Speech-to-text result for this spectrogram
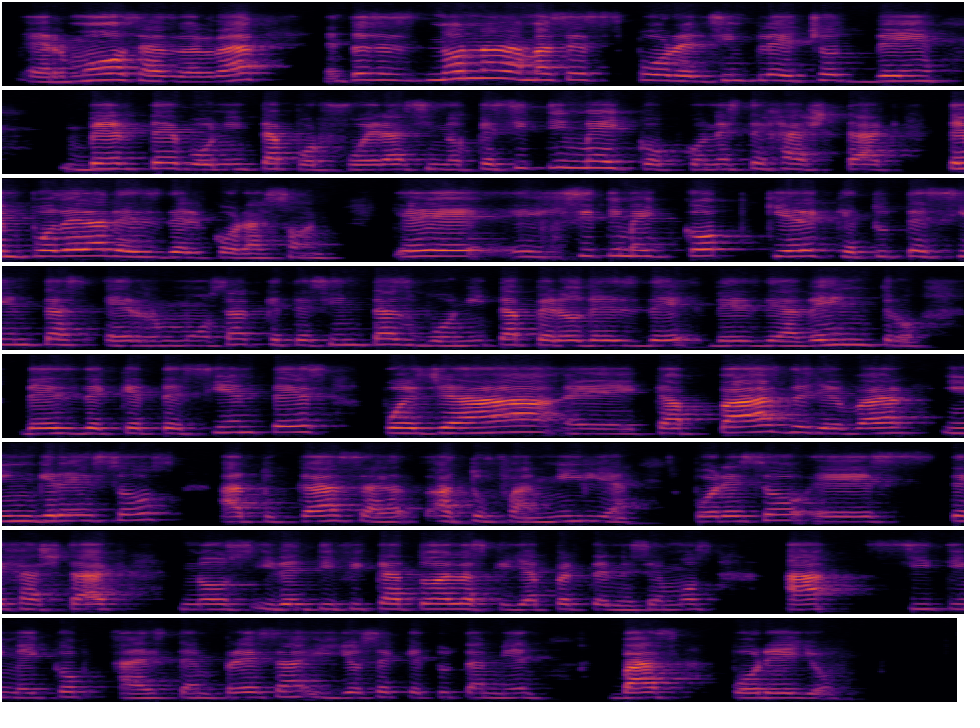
hermosas, ¿verdad? Entonces, no nada más es por el simple hecho de verte bonita por fuera, sino que City Makeup con este hashtag te empodera desde el corazón. Eh, City Makeup quiere que tú te sientas hermosa, que te sientas bonita, pero desde, desde adentro, desde que te sientes pues ya eh, capaz de llevar ingresos a tu casa, a tu familia. Por eso este hashtag nos identifica a todas las que ya pertenecemos a City Makeup a esta empresa y yo sé que tú también vas por ello.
